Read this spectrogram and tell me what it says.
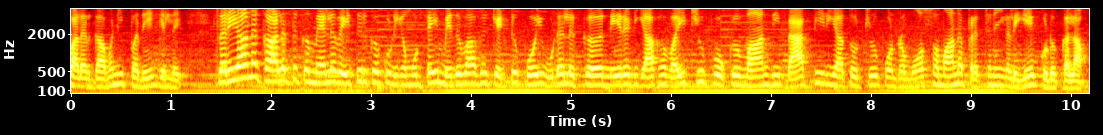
பலர் கவனிப்பதே இல்லை. சரியான காலத்துக்கு மேல வைத்திருக்கக்கூடிய முட்டை மெதுவாக கெட்டு போய் உடலுக்கு நேரடியாக வயிற்றுப்போக்கு வாந்தி பாக்டீரியா தொற்று போன்ற மோசமான பிரச்சனைகளையே கொடுக்கலாம்.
